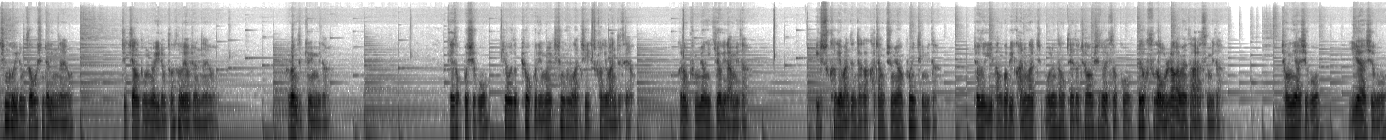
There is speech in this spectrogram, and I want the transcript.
친구 이름 써보신 적 있나요? 직장 동료 이름 써서 외우셨나요? 그런 느낌입니다. 계속 보시고 키워드 표 그림을 친구와 같이 익숙하게 만드세요. 그럼 분명히 기억이 납니다. 익숙하게 만든 자가 가장 중요한 포인트입니다. 저도 이 방법이 가능할지 모르는 상태에서 처음 시도했었고 회독수가 올라가면서 알았습니다. 정리하시고 이해하시고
